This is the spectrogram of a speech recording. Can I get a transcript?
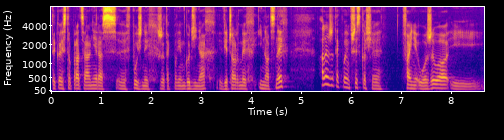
tylko jest to praca nieraz y, w późnych, że tak powiem, godzinach wieczornych i nocnych, ale że tak powiem, wszystko się fajnie ułożyło i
